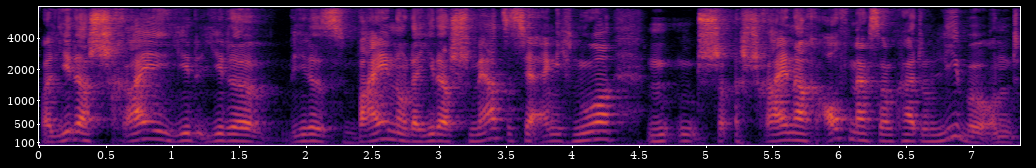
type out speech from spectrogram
Weil jeder Schrei, jede, jede, jedes Weinen oder jeder Schmerz ist ja eigentlich nur ein Schrei nach Aufmerksamkeit und Liebe. Und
